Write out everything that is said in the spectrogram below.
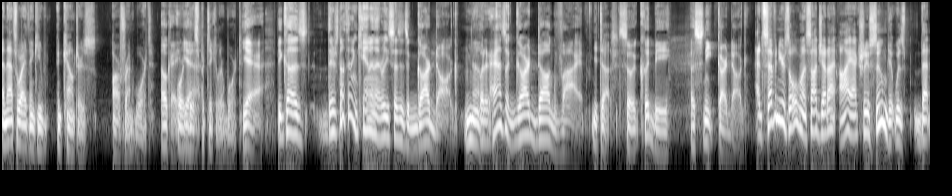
and that's where I think he encounters our friend Worrt. Okay, or yeah. this particular Worrt. Yeah, because there's nothing in canon that really says it's a guard dog. No. But it has a guard dog vibe. It does. So it could be a sneak guard dog. At seven years old, when I saw Jedi, I actually assumed it was that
